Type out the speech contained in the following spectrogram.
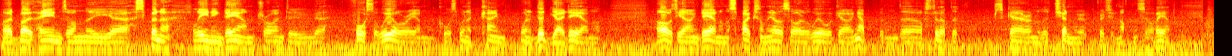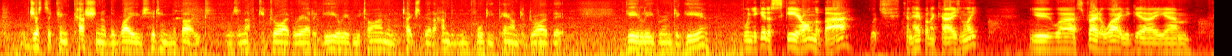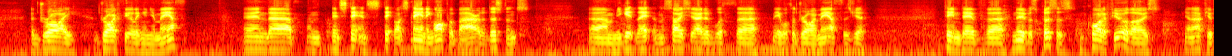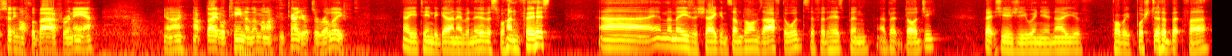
I had both hands on the uh, spinner leaning down trying to uh, force the wheel around. Of course, when it came, when it did go down, I was going down, and the spokes on the other side of the wheel were going up, and uh, I stood up the scar under the chin where it virtually knocked myself out. Just the concussion of the waves hitting the boat was enough to drive her out of gear every time, and it takes about 140 pound to drive that gear lever into gear. When you get a scare on the bar, which can happen occasionally, you uh, straight away you get a, um, a dry dry feeling in your mouth and uh, and, and, sta and like standing off a bar at a distance, um, you get that, and associated with uh, yeah with a dry mouth is you tend to have uh, nervous pisses, and quite a few of those. You know, if you're sitting off the bar for an hour, you know, up to eight or ten of them, and I can tell you it's a relief. You, know, you tend to go and have a nervous one first, uh, and the knees are shaking sometimes afterwards if it has been a bit dodgy. That's usually when you know you've probably pushed it a bit far.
